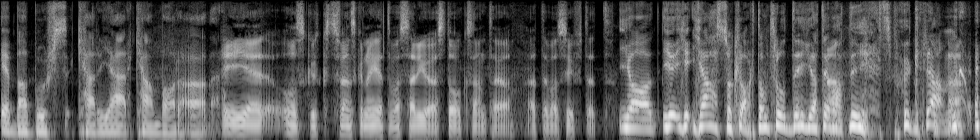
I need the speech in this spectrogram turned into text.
Ebba Buschs karriär kan vara över. I, eh, och Svenska nyheter var seriöst också antar jag. Att det var syftet. Ja, ja, ja, såklart. De trodde ju att det var ett nyhetsprogram. Ja,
